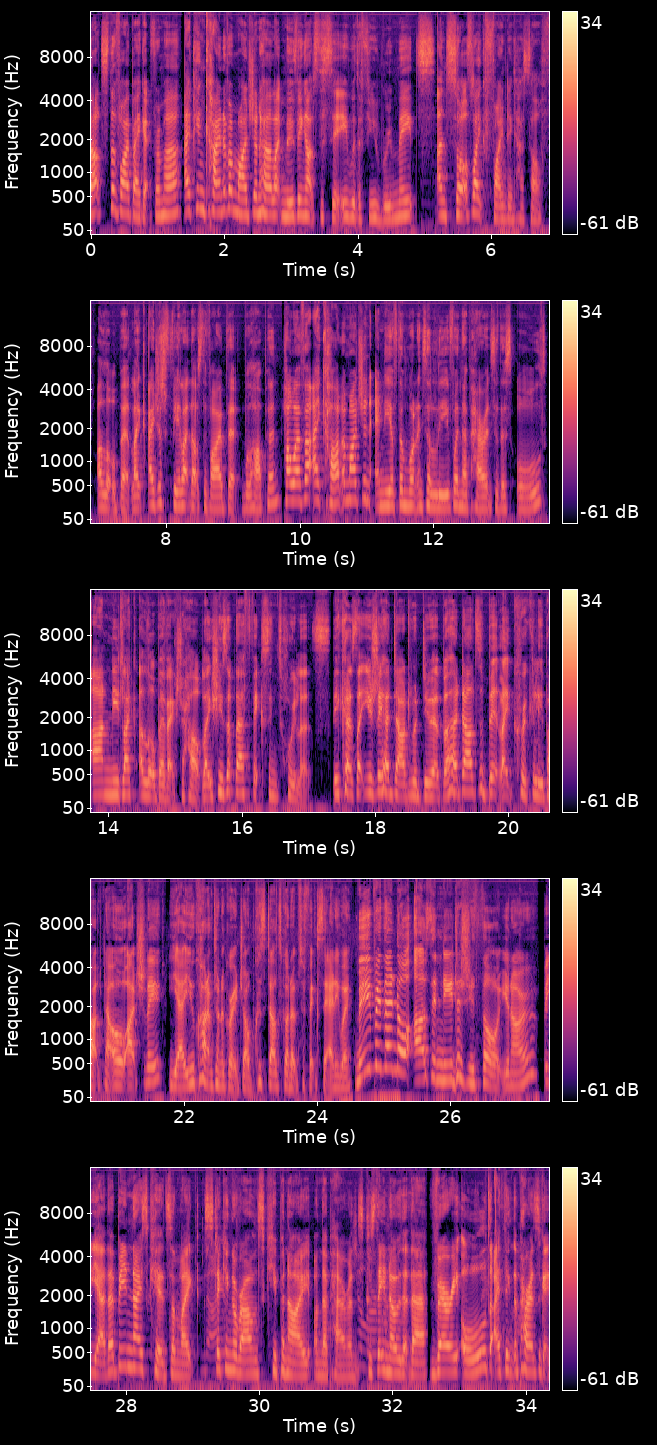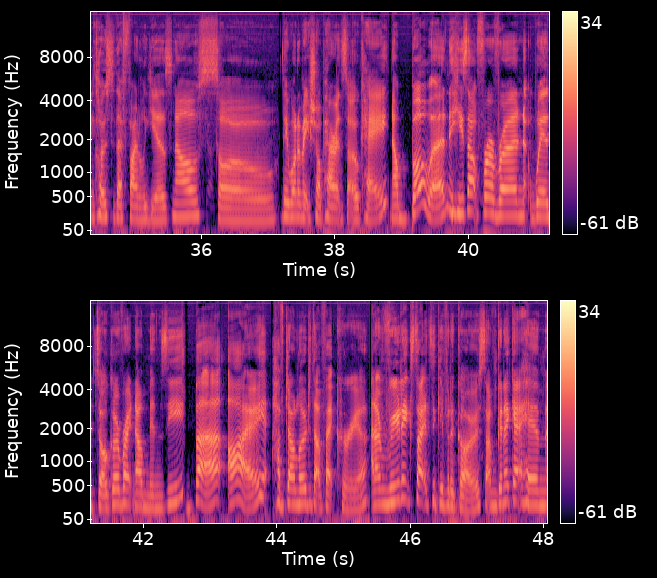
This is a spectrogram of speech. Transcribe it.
That's the vibe I get from her. I can kind of imagine her like moving out to the city with a few roommates and sort of like finding herself a little bit. Like I just feel like that's the vibe that will happen. However, I can't imagine any of them wanting to leave when their parents are this old and need like a little bit of extra help. Like she's up there fixing toilets because like usually her dad would do it, but her dad's a bit like crickly back now. Oh, actually, yeah, you kind of done a great job because dad's got up to fix it anyway. Maybe they're not as in need as you thought, you know? But yeah, they're being nice kids and like sticking around to keep an eye on their parents because they know that they're very old. I think the parents are getting close to their final years now. So they want to make sure parents are okay. Now, Bowen, he's out for a run with Doggo right now, Minzy. But I have downloaded that vet career and I'm really excited to give it a go. So I'm going to get him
